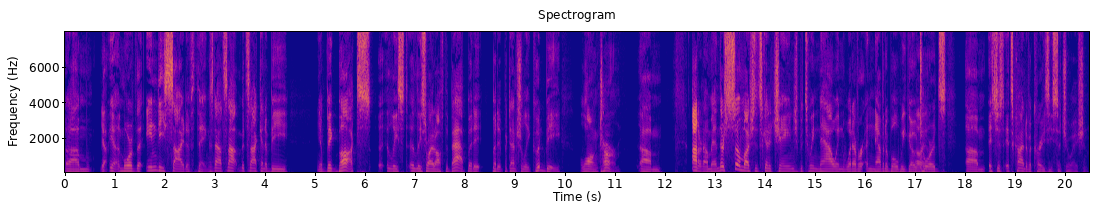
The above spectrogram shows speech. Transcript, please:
Um, Yeah. yeah, more of the indie side of things. Now it's not it's not going to be you know big bucks at least at least right off the bat, but it but it potentially could be long term. Um, I don't know, man. There's so much that's going to change between now and whatever inevitable we go Oh, yeah. towards. Um, it's just it's kind of a crazy situation.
